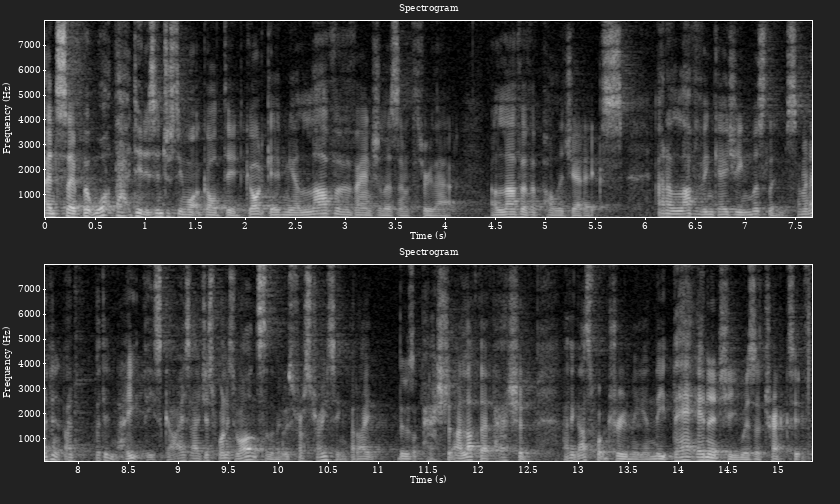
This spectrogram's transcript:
and so, but what that did, it's interesting what God did. God gave me a love of evangelism through that, a love of apologetics, and a love of engaging Muslims. I mean, I didn't, I, I didn't hate these guys. I just wanted to answer them. It was frustrating, but I, there was a passion. I love their passion. I think that's what drew me, and the, their energy was attractive.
